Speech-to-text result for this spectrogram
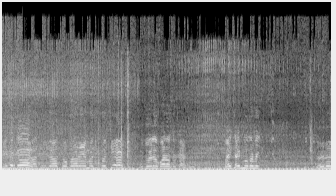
જી સરકાર. આ જા છોકરા રે એમાંથી કોઈ છે હું જોઈ લઉં બારો સરકાર. મારી સાઈડમાં મોકર ભાઈ. જોઈ લે.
